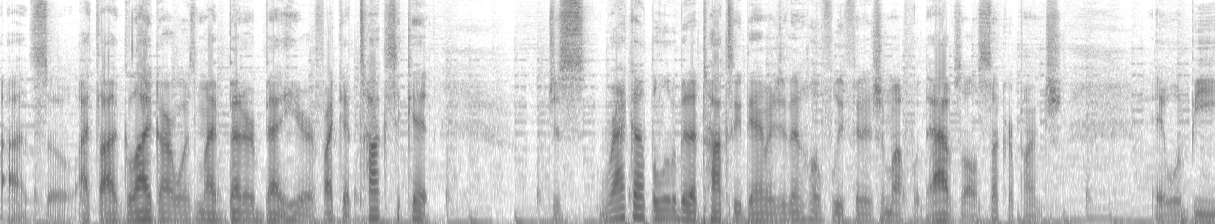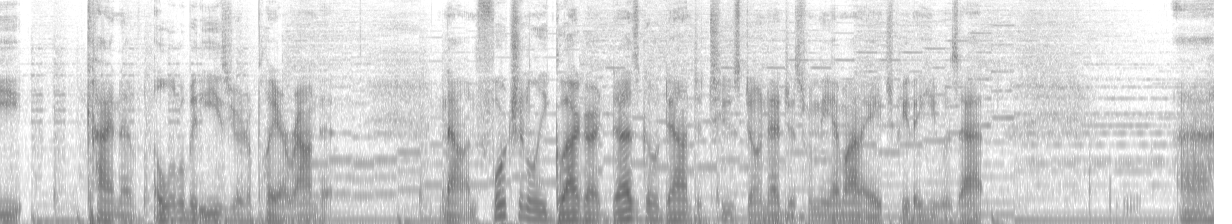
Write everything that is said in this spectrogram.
Uh, so I thought Gligar was my better bet here. If I could Toxic it, just rack up a little bit of toxic damage, and then hopefully finish him off with Absol Sucker Punch, it would be kind of a little bit easier to play around it. Now, unfortunately, Gligar does go down to two Stone Edges from the amount of HP that he was at. Uh,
